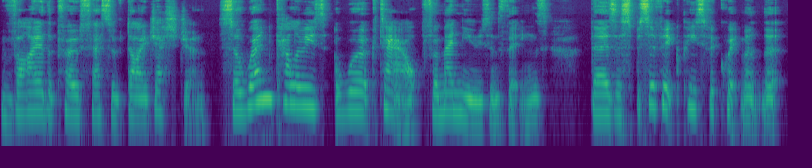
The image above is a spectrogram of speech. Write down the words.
via the process of digestion. So, when calories are worked out for menus and things, there's a specific piece of equipment that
